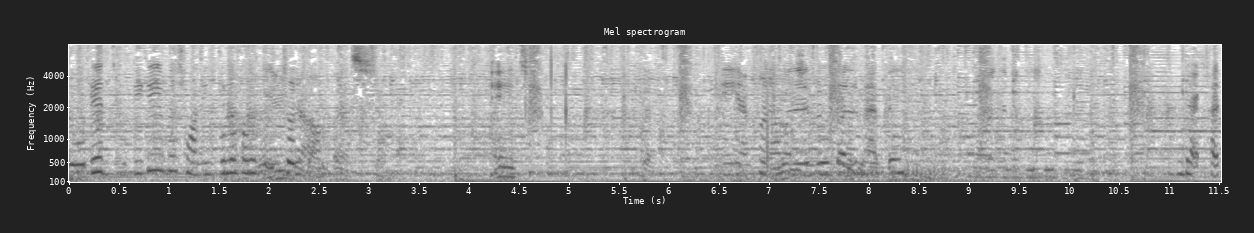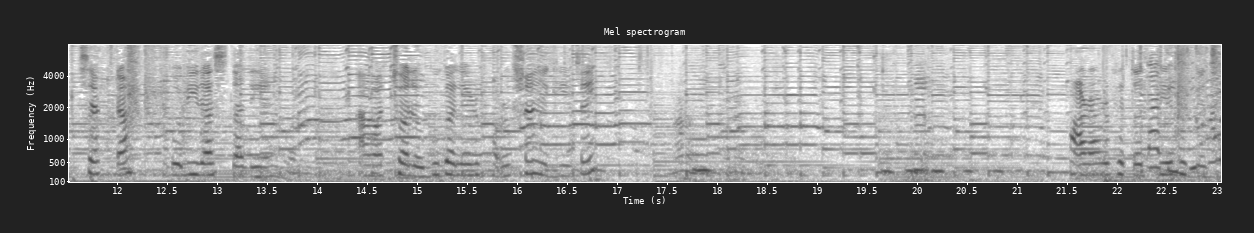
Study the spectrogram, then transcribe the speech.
রোডের দুদিকেই বেশ অনেকগুলো করে পেট্রোল পাম্প আছে। এই। এই এখন আমাদের গুগল ম্যাপে দেখাচ্ছে একটা। গলি রাস্তা দিয়ে। আবার চলো গুগলের ভরসা এগিয়ে যাই। পাড়ার ভেতর দিয়ে ঢুকেছি।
